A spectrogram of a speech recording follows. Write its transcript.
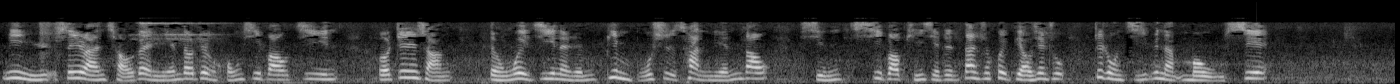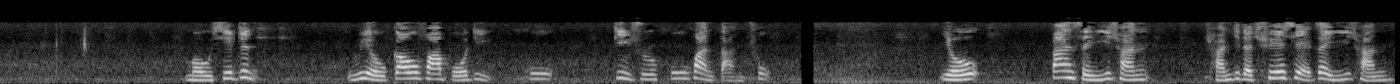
例如，虽然乔带镰刀症红细胞基因和正常等位基因的人并不是串镰刀型细胞贫血症，但是会表现出这种疾病的某些某些症。如有高发薄地呼地出呼唤胆处，有伴随遗传传递的缺陷，在遗传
